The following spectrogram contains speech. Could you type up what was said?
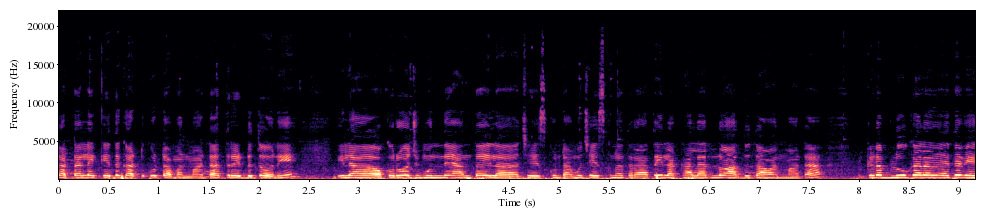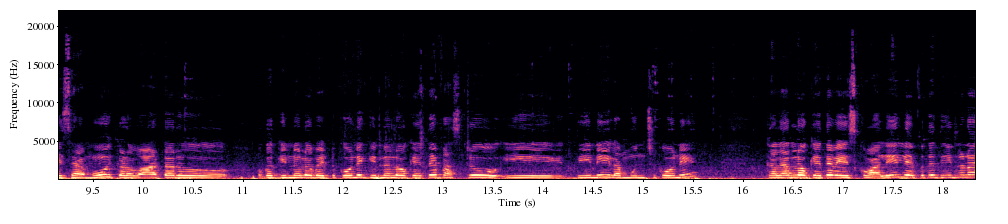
కట్టలెక్కైతే కట్టుకుంటాం అనమాట థ్రెడ్తోని ఇలా ఒక రోజు ముందే అంతా ఇలా చేసుకుంటాము. చేసుకున్న తర్వాత ఇలా కలర్లో అద్దుతాం అనమాట ఇక్కడ బ్లూ కలర్ అయితే వేసాము. ఇక్కడ వాటర్ ఒక గిన్నెలో పెట్టుకొని గిన్నెలోకి అయితే ఫస్ట్ ఈ దీన్ని ఇలా ముంచుకొని కలర్లోకి అయితే వేసుకోవాలి. లేకపోతే దీంట్లోనే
